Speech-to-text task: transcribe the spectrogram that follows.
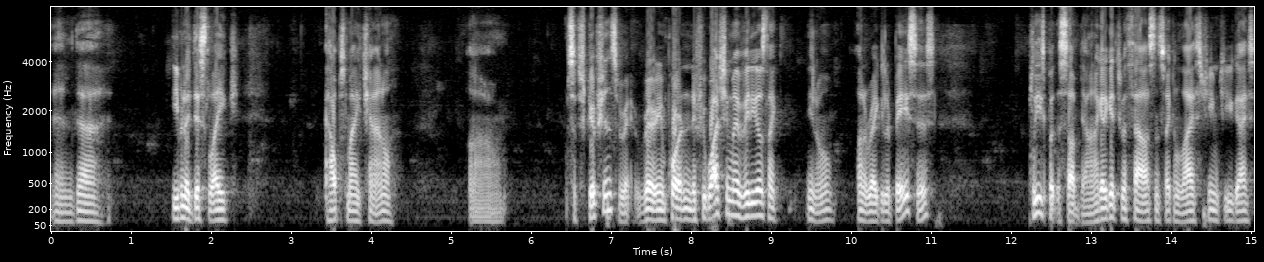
And uh, even a dislike helps my channel. Um, subscriptions very important. If you're watching my videos like you know on a regular basis please put the sub down. I gotta get to a thousand so i can live stream to you guys.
